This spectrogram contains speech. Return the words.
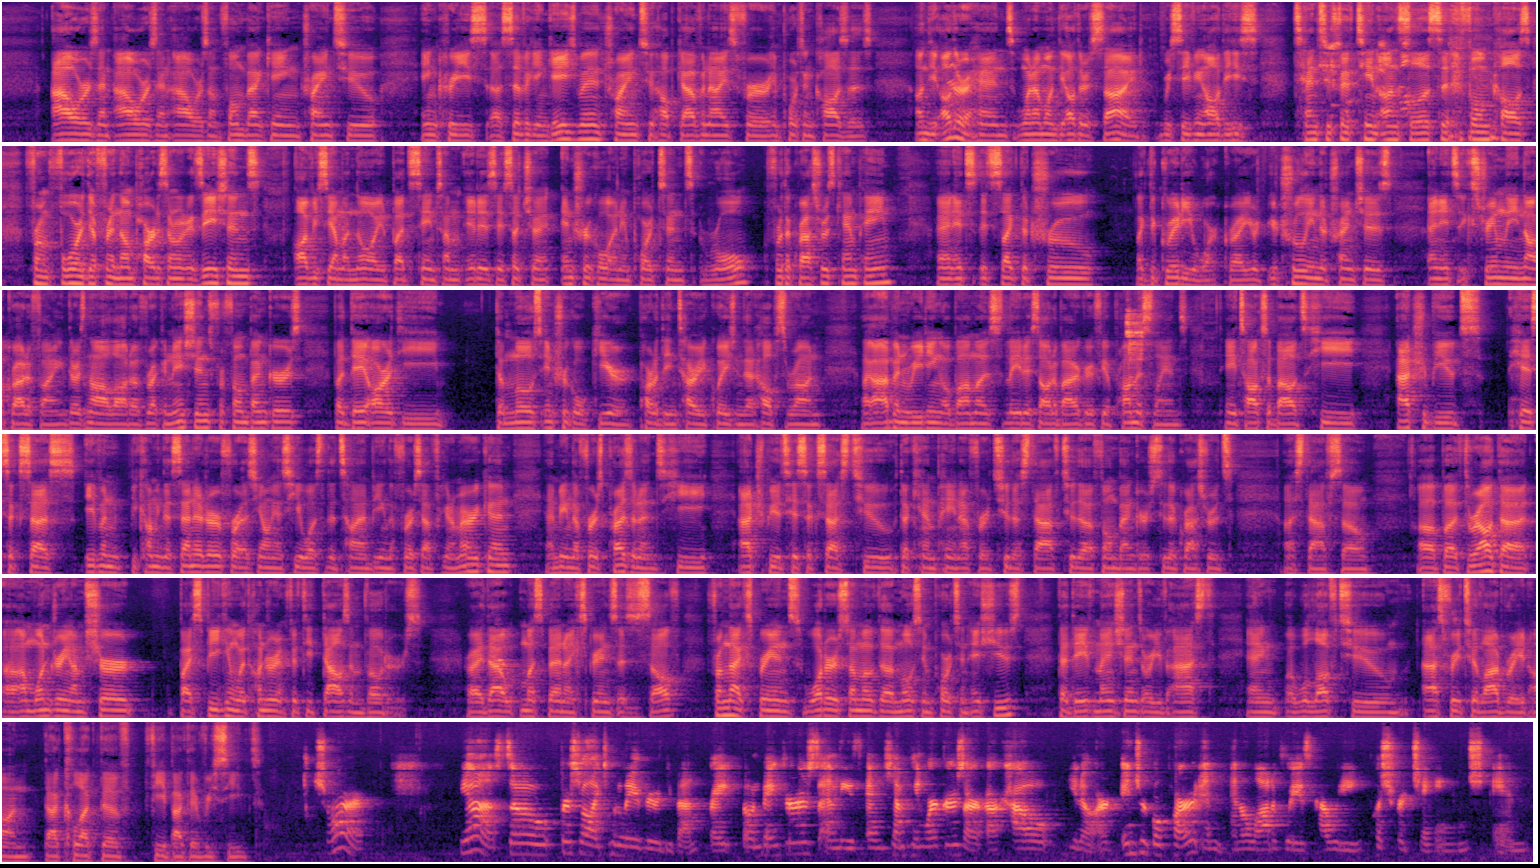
hours and hours and hours on phone banking, trying to increase uh, civic engagement, trying to help galvanize for important causes. On the other hand, when I'm on the other side, receiving all these 10 to 15 unsolicited phone calls from four different nonpartisan organizations, obviously I'm annoyed, but at the same time, it is a, such an integral and important role for the grassroots campaign. And it's it's like the true, like the gritty work, right? You're, you're truly in the trenches and it's extremely not gratifying. There's not a lot of recognitions for phone bankers, but they are the the most integral gear part of the entire equation that helps run. Like I've been reading Obama's latest autobiography of Promised Lands, and he talks about he attributes his success, even becoming the senator for as young as he was at the time, being the first African American and being the first president, he attributes his success to the campaign effort, to the staff, to the phone bankers, to the grassroots uh, staff. So, uh, but throughout that, uh, I'm wondering, I'm sure by speaking with 150,000 voters, right, that must have been an experience as itself. From that experience, what are some of the most important issues that they've mentioned or you've asked? And uh, we'll love to ask for you to elaborate on that collective feedback they've received. Sure. Yeah. So first of all, I totally agree with you, Ben. Right? Phone bankers and these and campaign workers are, are how you know are integral part and in a lot of ways how we push for change in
